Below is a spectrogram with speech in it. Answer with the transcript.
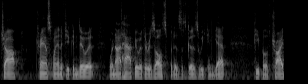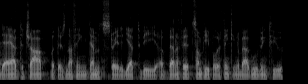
CHOP, transplant if you can do it. We're not happy with the results, but it's as good as we can get. People have tried to add to CHOP, but there's nothing demonstrated yet to be of benefit. Some people are thinking about moving to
